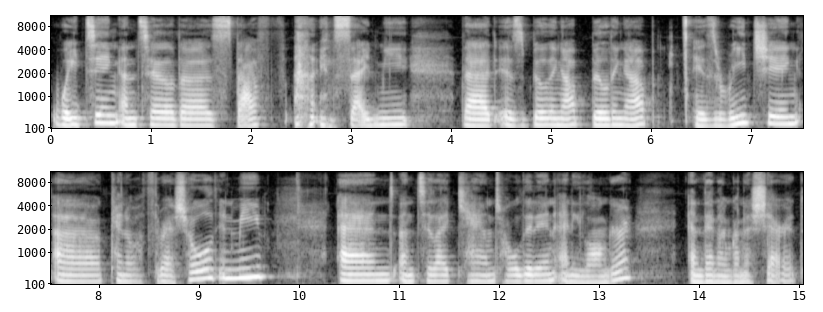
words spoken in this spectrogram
waiting until the stuff inside me that is building up, building up, is reaching a kind of threshold in me, and until I can't hold it in any longer, and then I'm gonna share it.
